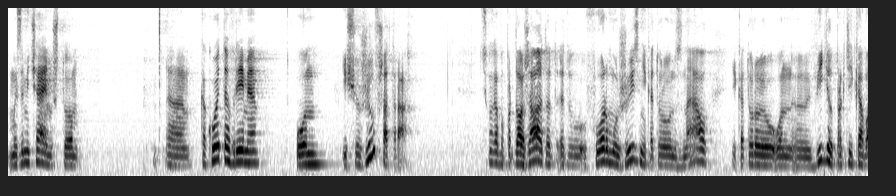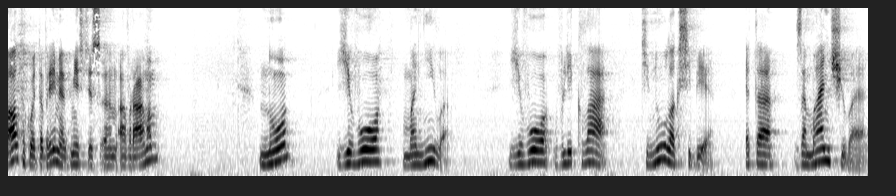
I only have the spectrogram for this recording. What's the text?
мы замечаем, что э, какое-то время он еще жил в шатрах, то есть он как бы продолжал эту, эту форму жизни, которую он знал и которую он э, видел, практиковал какое-то время вместе с э, Авраамом, но его манила, его влекла, тянула к себе это заманчивая,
